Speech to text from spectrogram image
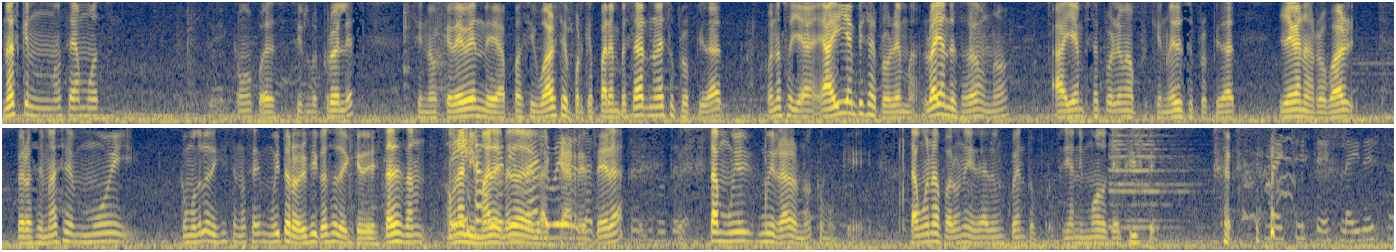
no es que no seamos, este, ¿cómo puedes decirlo?, crueles, sino que deben de apaciguarse, porque para empezar no es su propiedad. Con eso ya, ahí ya empieza el problema. Lo hayan destrozado no, ahí ya empieza el problema porque no es de su propiedad. Llegan a robar, pero se me hace muy, como tú lo dijiste, no sé, muy terrorífico eso de que estás a un, Sí, un animal en medio de animal la carretera. Pues está muy, muy raro, ¿no? Como que está buena para una idea de un cuento, pero pues ya ni modo, ya existe. No existe, la idea está.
